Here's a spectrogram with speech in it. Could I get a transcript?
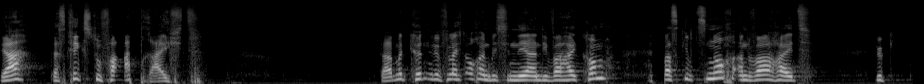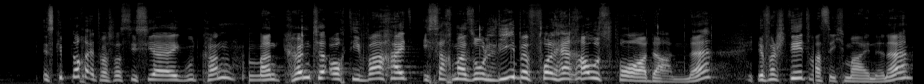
Ja, das kriegst du verabreicht. Damit könnten wir vielleicht auch ein bisschen näher an die Wahrheit kommen. Was gibt es noch an Wahrheit? Es gibt noch etwas, was die CIA gut kann. Man könnte auch die Wahrheit, ich sag mal so, liebevoll herausfordern. Ne? Ihr versteht, was ich meine. Ne?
